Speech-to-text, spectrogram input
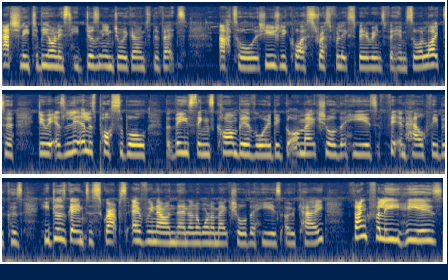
actually, to be honest, he doesn't enjoy going to the vets at all. It's usually quite a stressful experience for him. So I like to do it as little as possible, but these things can't be avoided. Got to make sure that he is fit and healthy because he does get into scraps every now and then and I want to make sure that he is okay. Thankfully he is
